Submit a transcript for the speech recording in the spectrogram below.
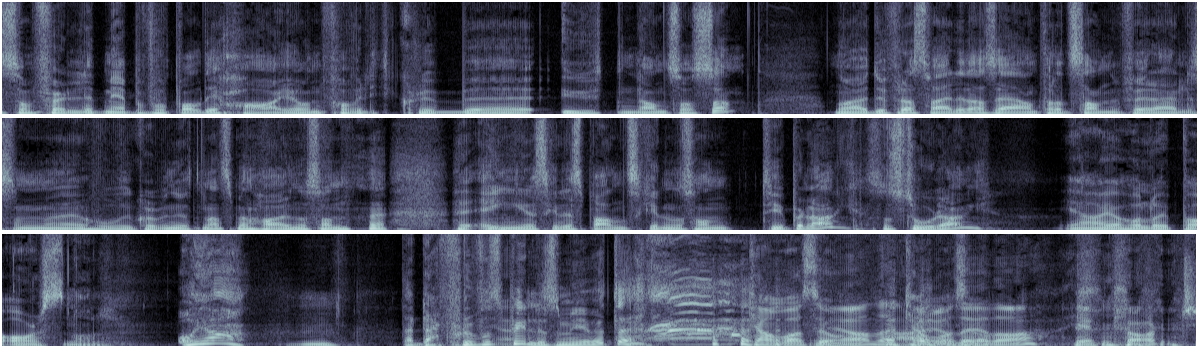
som følger litt med på fotball, de har jo en favorittklubb eh, utenlands også. Nå er du fra Sverige, da, så jeg antar at Sandefjord er liksom eh, hovedklubben utenlands. Men har du noe sånn engelsk eller spansk eller noe sånn type lag? Sånn storlag? Ja, jeg holder jo på Arsenal. Å ja! Det er derfor du får spille så mye, vet du. Kan være så. Ja, det kan er jo vara det, da. Helt klart.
